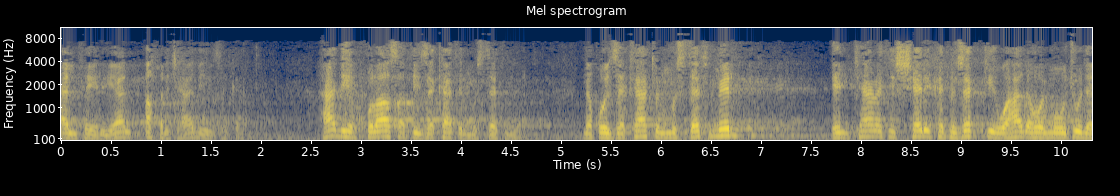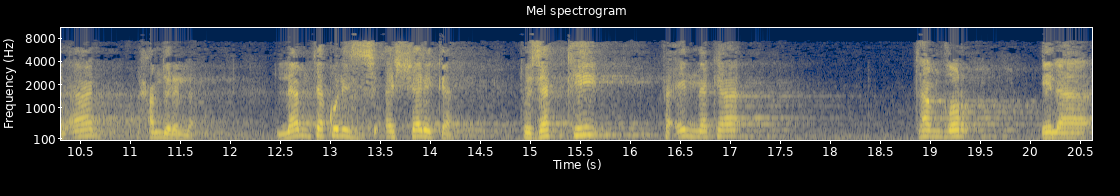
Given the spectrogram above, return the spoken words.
ألفي ريال أخرج هذه الزكاة. هذه الخلاصة في زكاة المستثمر. نقول زكاة المستثمر إن كانت الشركة تزكي وهذا هو الموجود الآن الحمد لله. لم تكن الشركة تزكي فإنك تنظر إلى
